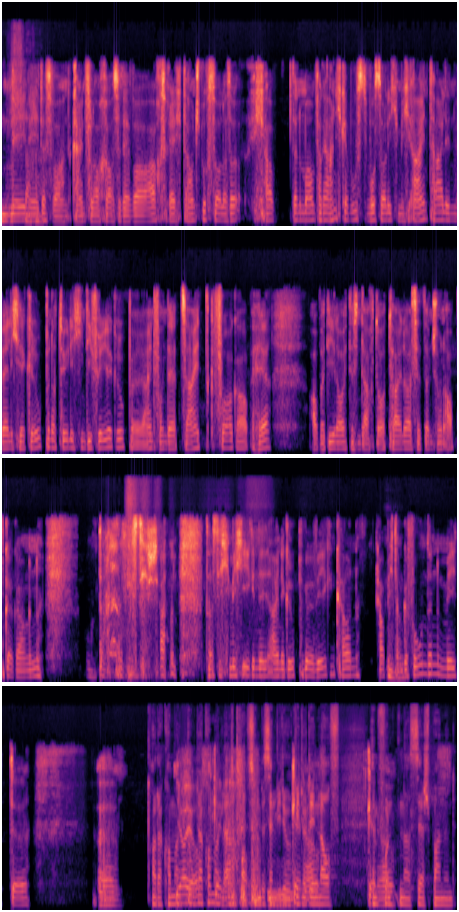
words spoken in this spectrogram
Nee, flacher? nee, das war kein flacher. Also der war auch recht anspruchsvoll. Also ich habe dann am Anfang auch nicht gewusst, wo soll ich mich einteilen, in welche Gruppe. Natürlich in die frühe Gruppe, rein von der Zeitvorgabe her. Aber die Leute sind auch dort teilweise dann schon abgegangen. Und da musste ich schauen, dass ich mich in eine Gruppe bewegen kann. Habe mich dann mhm. gefunden mit äh, äh, Oh, da kommen wir, ja, da kommen wir genau. gleich drauf, so ein bisschen, wie du, genau. wie du genau. den Lauf genau. empfunden hast. Sehr spannend.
